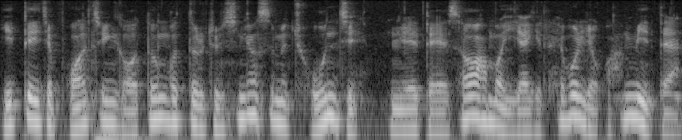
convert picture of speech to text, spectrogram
이때 이제 보안적인 게 어떤 것들을 좀 신경 쓰면 좋은지에 대해서 한번 이야기를 해보려고 합니다.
